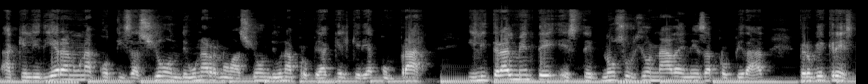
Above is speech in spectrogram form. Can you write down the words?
a que le dieran una cotización de una renovación de una propiedad que él quería comprar y literalmente este, no surgió nada en esa propiedad, pero ¿qué crees?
